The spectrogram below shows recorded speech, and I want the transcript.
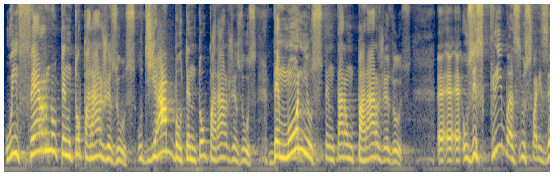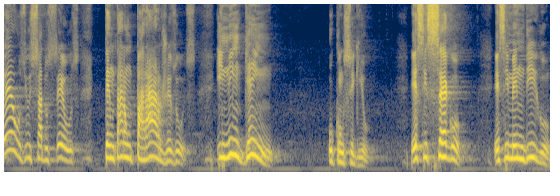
O inferno tentou parar Jesus, o diabo tentou parar Jesus, demônios tentaram parar Jesus, é, é, é, os escribas e os fariseus e os saduceus tentaram parar Jesus e ninguém o conseguiu. Esse cego, esse mendigo,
